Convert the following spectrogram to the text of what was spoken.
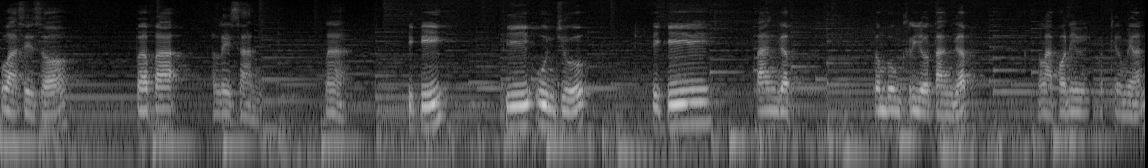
wasesa bapak lesan. Nah iki diunjuk iki tanggap tembung kriya tanggap ngelakoni perdamaian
